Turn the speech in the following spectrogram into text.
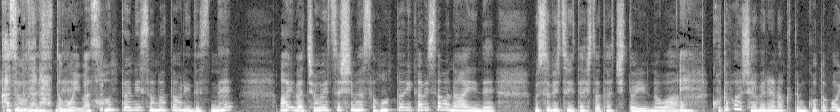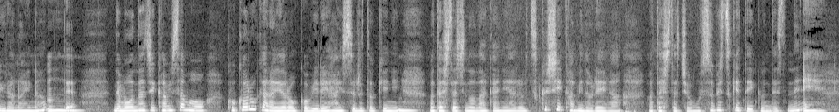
家族だなと思います。すね、本当にその通りですね。愛は超越します。本当に神様の愛で結びついた人たちというのは言葉を喋れなくても言葉をいらないなって、うん、でも同じ神様を心から喜び礼拝する時に、うん、私たちの中にある美しい神の霊が私たちを結びつけていくんですね。ええ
